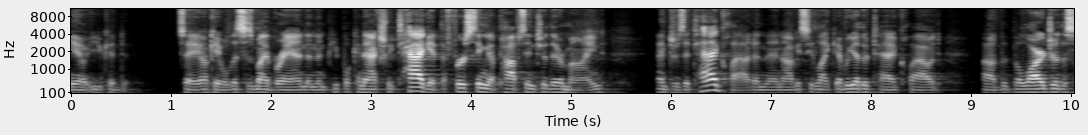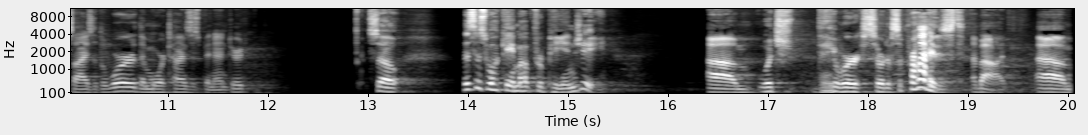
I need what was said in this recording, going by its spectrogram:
you know, you could say, okay, well, this is my brand, and then people can actually tag it. The first thing that pops into their mind enters a tag cloud, and then obviously, like every other tag cloud, Uh, the, the larger the size of the word, the more times it's been entered. So this is what came up for P&G, um, which they were sort of surprised about. Um,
